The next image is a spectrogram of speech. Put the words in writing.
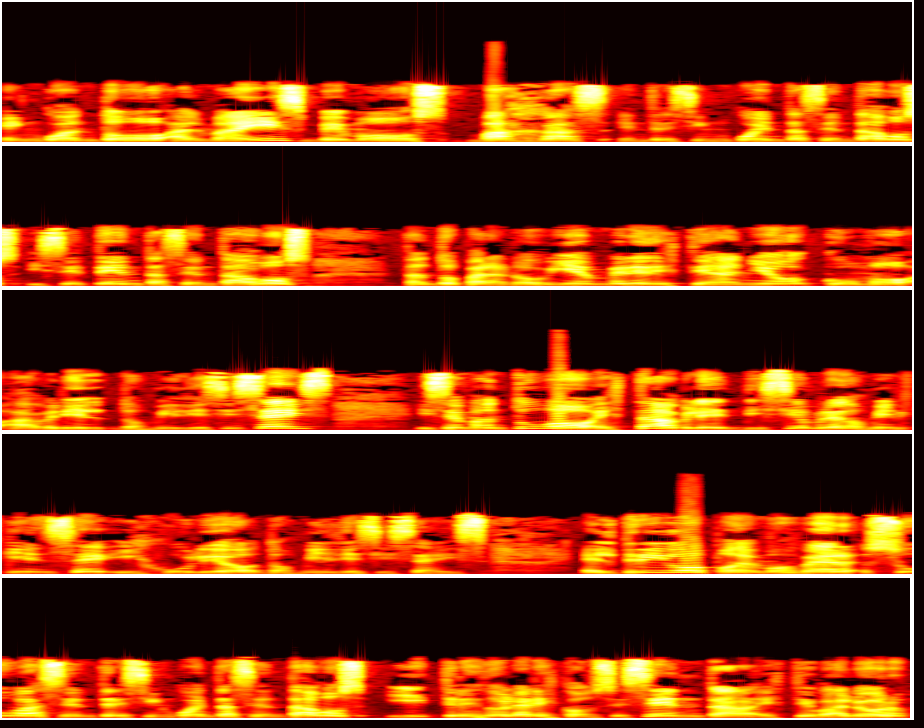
En cuanto al maíz, vemos bajas entre 50 centavos y 70 centavos, tanto para noviembre de este año como abril 2016 y se mantuvo estable diciembre 2015 y julio 2016. El trigo podemos ver subas entre 50 centavos y 3 dólares con 60. Este valor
